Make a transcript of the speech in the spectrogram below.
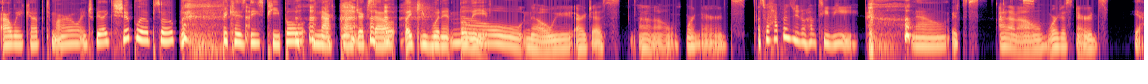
I'll wake up tomorrow and she'll be like, shiplap's up. Because these people knock projects out like you wouldn't believe. no no we are just i don't know we're nerds that's what happens when you don't have tv No, it's i don't know we're just nerds Yeah.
